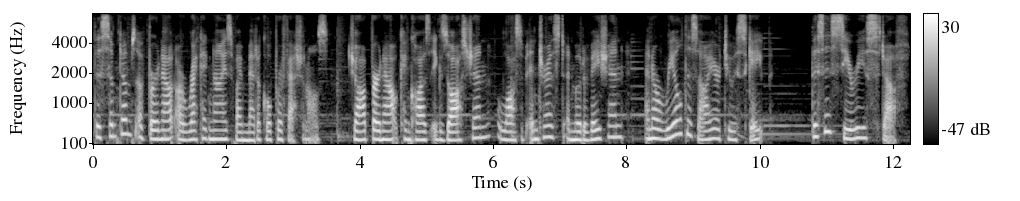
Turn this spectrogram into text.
the symptoms of burnout are recognized by medical professionals. Job burnout can cause exhaustion, loss of interest and motivation, and a real desire to escape. This is serious stuff,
